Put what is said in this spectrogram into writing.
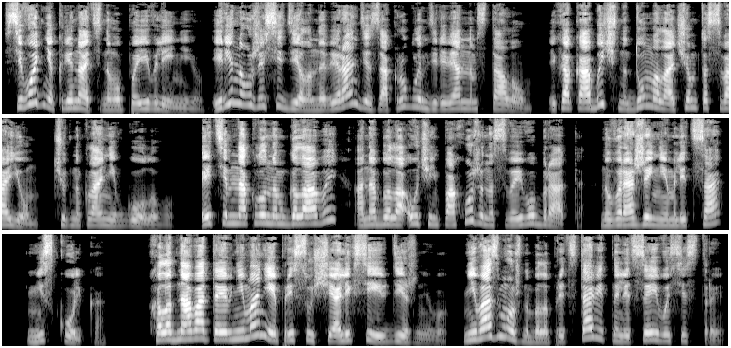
Сегодня к Ренатиному появлению Ирина уже сидела на веранде за круглым деревянным столом и, как обычно, думала о чем-то своем, чуть наклонив голову. Этим наклоном головы она была очень похожа на своего брата, но выражением лица – нисколько. Холодноватое внимание, присущее Алексею Дежневу, невозможно было представить на лице его сестры.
